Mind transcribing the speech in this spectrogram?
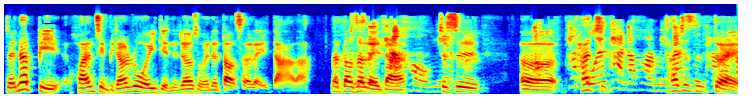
对，那比环境比较弱一点的，就是所谓的倒车雷达啦。那倒车雷达就是呃，它只看到画面，它就是对，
